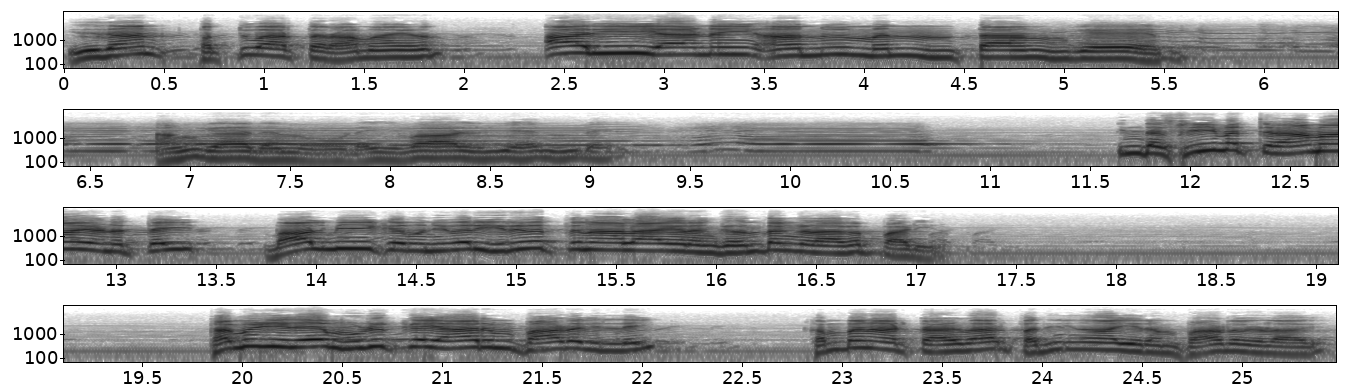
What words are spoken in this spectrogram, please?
இதுதான் தத்துவார்த்த ராமாயணம். அரியணை அனுமன் தாங்கேன் அங்கதன் உடைவாள் எந்த இந்த ஸ்ரீமத் ராமாயணத்தை வால்மீகி முனிவர் இருபத்தி நாலாயிரம் கிரந்தங்களாக பாடினார். தமிழிலே முழுக்க யாரும் பாடவில்லை. கம்பநாட்டாழ்வார் பதினாயிரம் பாடல்களாக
